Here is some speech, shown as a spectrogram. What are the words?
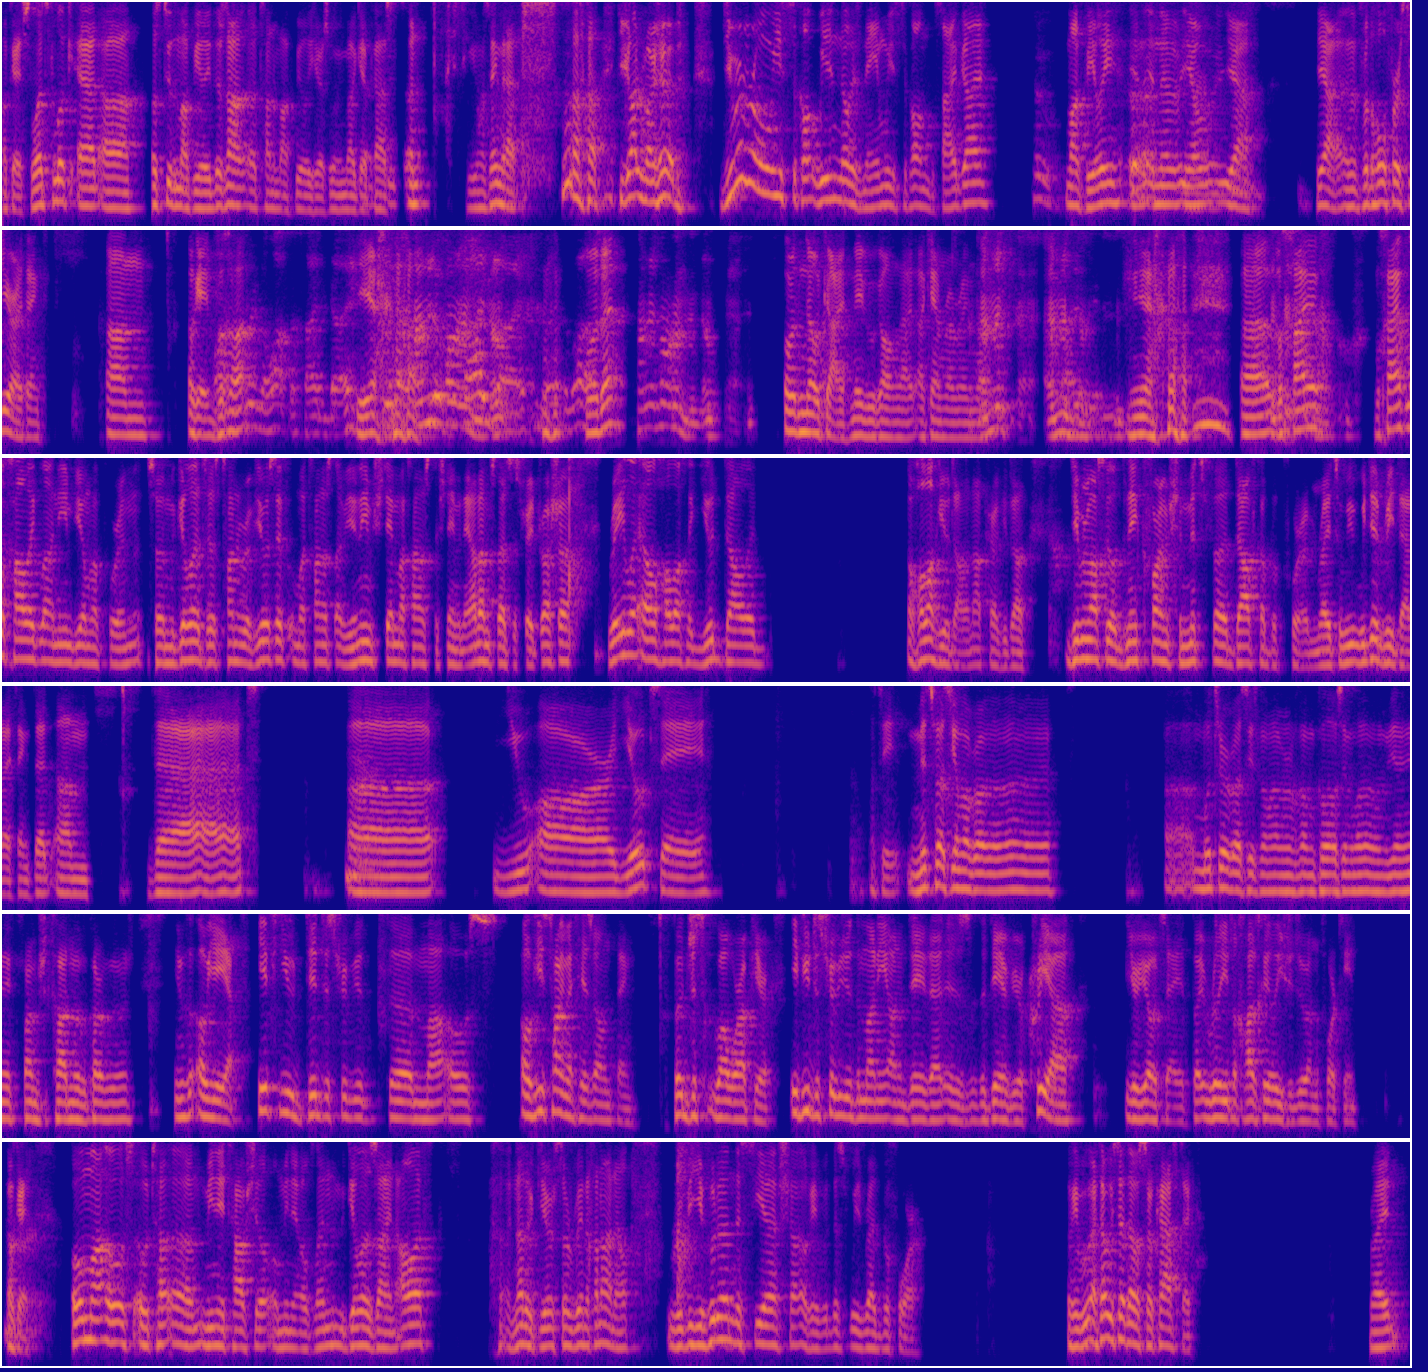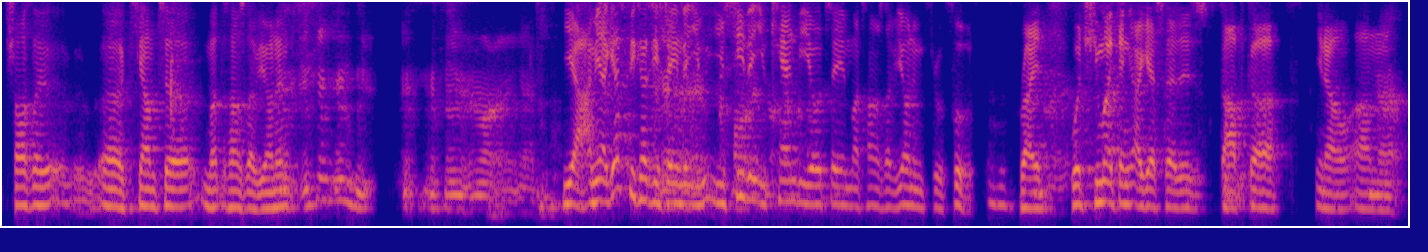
Okay, so let's look at uh let's do the makbili. There's not a ton of makbili here, so we might get past. I see I'm saying that. he got in my head. Do you remember when we used to call? We didn't know his name. We used to call him the side guy. Who? Makbili in, in the you know yeah yeah and for the whole first year I think. Um, okay, Well, I'm a lot, the side guy. Yeah. the side guy. That's a lot. what was that? I'm just on the note guy. Or the note guy? Maybe we call him that. I can't remember anymore. meant that. I meant that. Yeah. Uh, v'chayev V'chayev l'chalik la'anim b'yom hapurim. So in Megillah it says Tanu Rav Yosef umatanos l'avyonim shtei matanos l'shnei b'nei Adam. So that's a straight drasha. Reila el halacha yud dalid. Oh, halach yud dalid, not parak yud dalid. Dibur maskal b'nei kfarim shemitzvah davka b'purim. Right. So we, we did read that. I think that um that uh you are yotze. Let's see. Mitzvahs yom ha- uh, mutter from Chicago. Oh yeah, yeah. If you did distribute the maos, oh, he's talking about his own thing. But just while we're up here, if you distributed the money on a day that is the day of your kriya, your yotze. But really, the you should do it on the fourteenth. Okay. O maos o ta- uh, mine tavshil o mine oflin Megillah Zayin Aleph. Another gear. So Rabbi Rabbi Yehuda Nasiya. Okay, this we read before. Okay, I thought we said that was sarcastic right? Shalach uh, kiyamta matanos levionim. Yeah, I mean, I guess because he's saying that you, you see that you can be mm-hmm. yote matanos levionim through food, mm-hmm. right? Which you might think, I guess, that is davka, you know, um,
